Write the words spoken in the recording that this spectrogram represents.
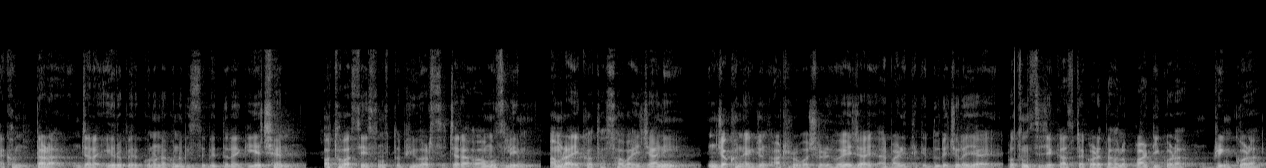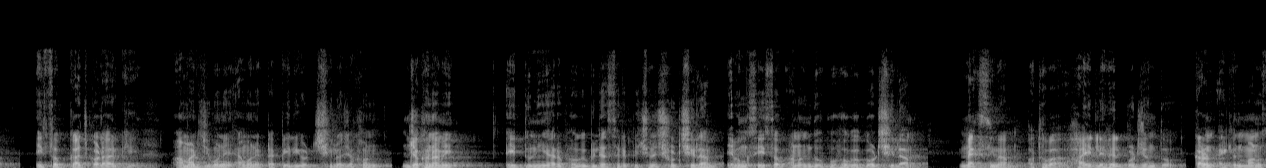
এখন তারা, যারা ইউরোপের কোনো না কোনো বিশ্ববিদ্যালয়ে গিয়েছেন, অথবা সেই সমস্ত ভিউয়ার্স যারা অমুসলিম, আমরা কথা সবাই জানি, যখন একজন আঠারো বছরের হয়ে যায় আর বাড়ি থেকে দূরে চলে যায়, প্রথম সে যে কাজটা করে তা হলো পার্টি করা ড্রিঙ্ক করা, এইসব কাজ করা আর কি। আমার জীবনে এমন একটা পিরিয়ড ছিল যখন যখন আমি এই দুনিয়ার ভোগবিলাসের পিছনে ছুটছিলাম এবং সেই সব আনন্দ উপভোগও করছিলাম। ম্যাক্সিমাম অথবা হাই লেভেল পর্যন্ত। কারণ একজন মানুষ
